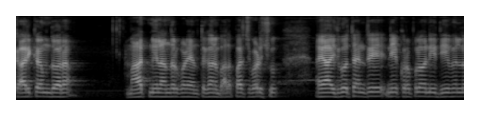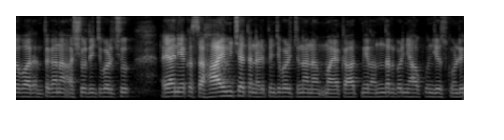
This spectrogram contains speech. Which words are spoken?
కార్యక్రమం ద్వారా మా ఆత్మీయులందరూ కూడా ఎంతగానో బలపరచబడుచు. అయా ఇదిగో తండ్రి నీ కృపలో నీ దీవెనలో వారు ఎంతగానో ఆశీర్వదించబడుచు. అయా నీ యొక్క సహాయం చేత నడిపించబడుచున్నాను మా యొక్క ఆత్మీయులందరిని కూడా జ్ఞాపకం చేసుకోండి.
